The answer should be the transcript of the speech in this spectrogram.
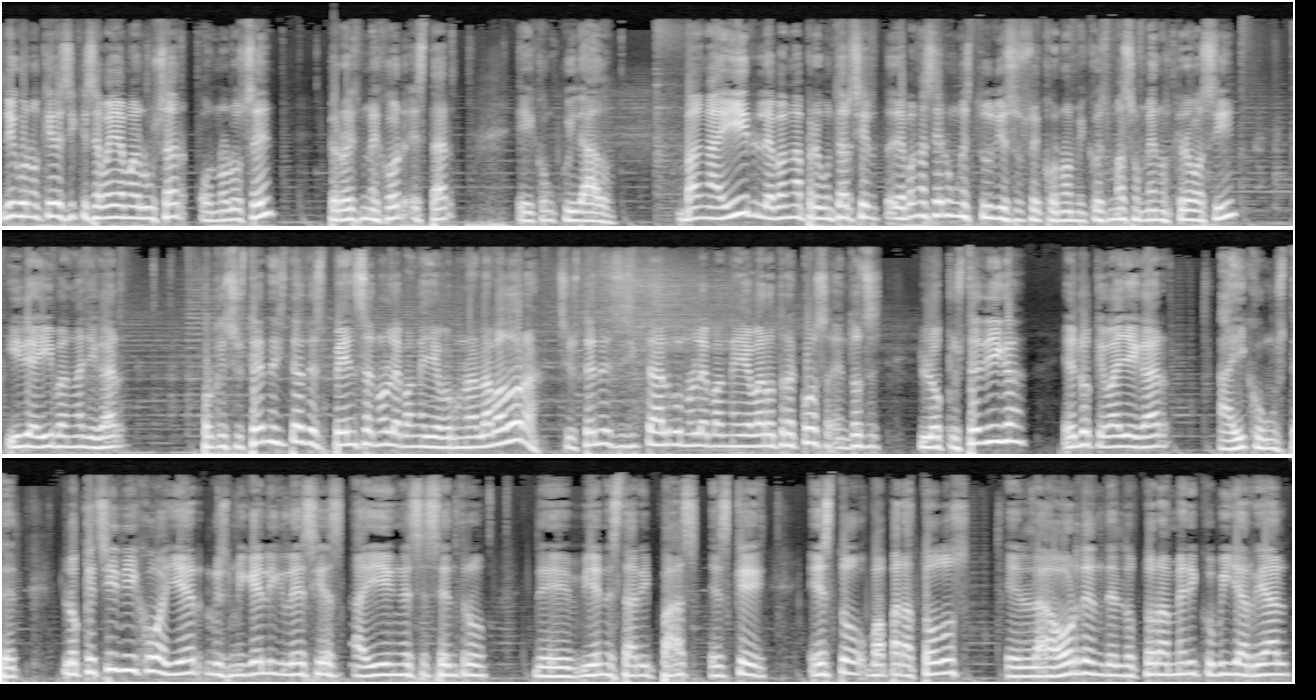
Digo, no quiere decir que se vaya a mal usar o no lo sé, pero es mejor estar eh, con cuidado. Van a ir, le van a preguntar, le van a hacer un estudio socioeconómico, es más o menos creo así, y de ahí van a llegar. Porque si usted necesita despensa, no le van a llevar una lavadora. Si usted necesita algo, no le van a llevar otra cosa. Entonces, lo que usted diga es lo que va a llegar ahí con usted. Lo que sí dijo ayer Luis Miguel Iglesias ahí en ese centro de bienestar y paz es que esto va para todos. En la orden del doctor Américo Villarreal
